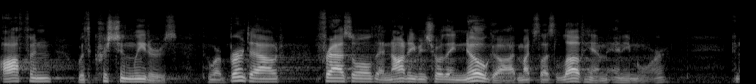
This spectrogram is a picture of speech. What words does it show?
often with Christian leaders who are burnt out, frazzled, and not even sure they know God, much less love Him anymore. And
